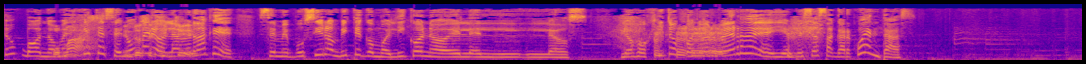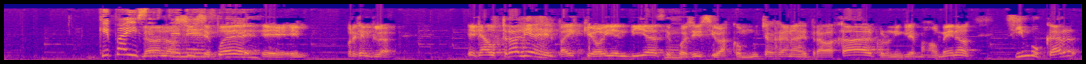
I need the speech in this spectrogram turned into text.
Yo, bueno, O me más. dijiste ese Entonces, número, la verdad que se me pusieron, viste, como el icono, el, el- los, los ojitos color verde y empecé a sacar cuentas. ¿Qué países No, no, sí, se puede. eh, el- por ejemplo, en Australia es el país que hoy en día Sí. te puedo decir si vas con muchas ganas de trabajar, con un inglés más o menos, sin buscar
